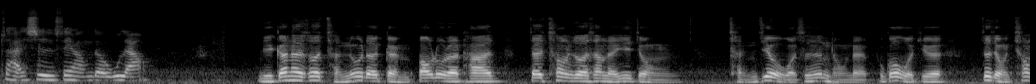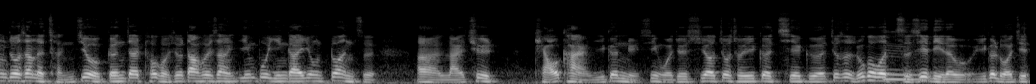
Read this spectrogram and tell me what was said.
这还是非常的无聊。你刚才说程璐的梗暴露了他在创作上的一种。成就我是认同的，不过我觉得这种创作上的成就跟在脱口秀大会上应不应该用段子啊来去调侃一个女性，我觉得需要做出一个切割。就是如果我仔细理的一个逻辑，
